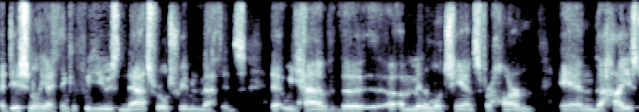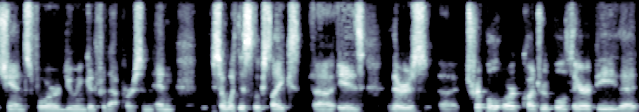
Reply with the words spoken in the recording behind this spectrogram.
Additionally, I think if we use natural treatment methods, that we have the a minimal chance for harm and the highest chance for doing good for that person. And so what this looks like uh, is there's uh, triple or quadruple therapy that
